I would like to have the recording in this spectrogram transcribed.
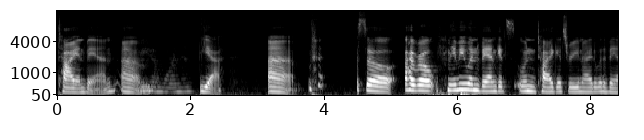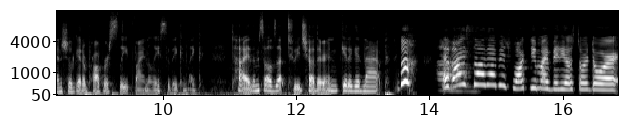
Tai and Van. you Um, have more in them. yeah. Um, so I wrote maybe when Van gets when Tai gets reunited with Van, she'll get a proper sleep finally, so they can like tie themselves up to each other and get a good nap. if I saw that bitch walk through my video store door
